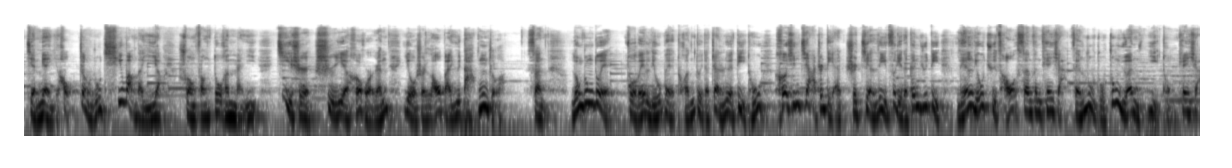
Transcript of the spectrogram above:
见面以后，正如期望的一样，双方都很满意，既是事业合伙人，又是老板与打工者。三，隆中对作为刘备团队的战略地图，核心价值点是建立自己的根据地，连刘拒曹，三分天下，再入主中原，一统天下。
